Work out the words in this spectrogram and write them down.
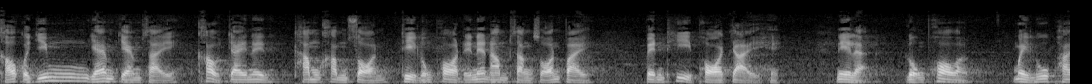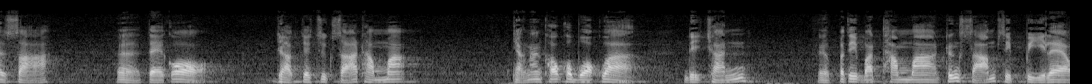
เขาก็ยิ้มแย้มแจ่มใสเข้าใจในทำคำสอนที่หลวงพ่อได้แนะนำสั่งสอนไป เป็นที่พอใจ นี่แหละหลวงพ่อว่าไม่รู้ภาษาแต่ก็อยากจะศึกษาธรรมะ จากนั้นเขาก็บอกว่าดิฉันปฏิบัติธรรมมาถึง 30 ปีแล้ว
